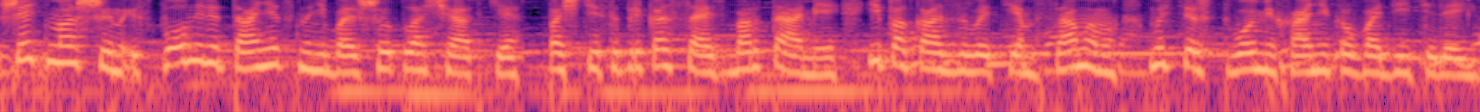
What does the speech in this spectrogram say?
Шесть машин исполнили танец на небольшой площадке, почти соприкасаясь бортами и показывая тем самым мастерство механиков-водителей.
